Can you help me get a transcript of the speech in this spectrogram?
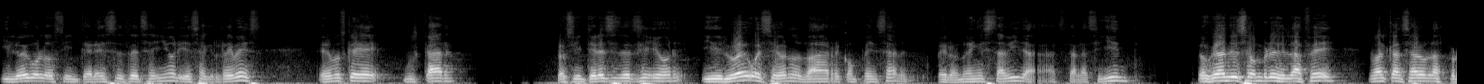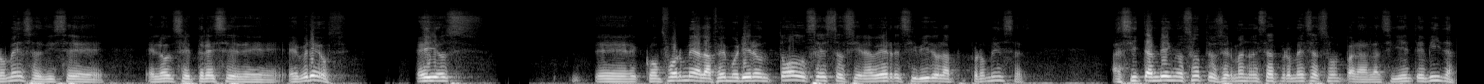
y luego los intereses del Señor, y es al revés. Tenemos que buscar los intereses del Señor y luego el Señor nos va a recompensar, pero no en esta vida, hasta la siguiente. Los grandes hombres de la fe no alcanzaron las promesas, dice el 11.13 de Hebreos. Ellos eh, conforme a la fe murieron todos estos sin haber recibido las promesas. Así también nosotros, hermanos, estas promesas son para la siguiente vida.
